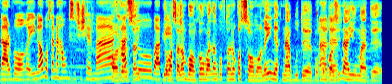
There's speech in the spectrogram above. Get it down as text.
در واقع اینا گفتن نه همون 26 همت آره هست و یا مثلا بانک ها اومدن گفتن آقا سامانه ای نبوده متقاضی آره. نیومده.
